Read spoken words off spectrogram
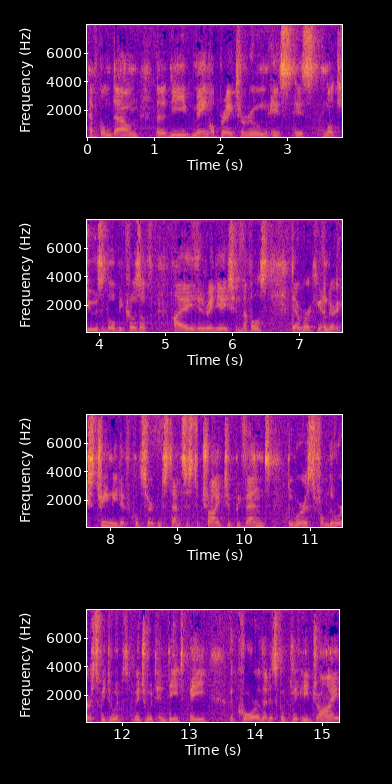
have gone down. Uh, the main operator room is, is not usable because of high radiation levels. They're working under extremely difficult circumstances to try to prevent the worst from the worst, which would, which would indeed be a core that is completely dry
